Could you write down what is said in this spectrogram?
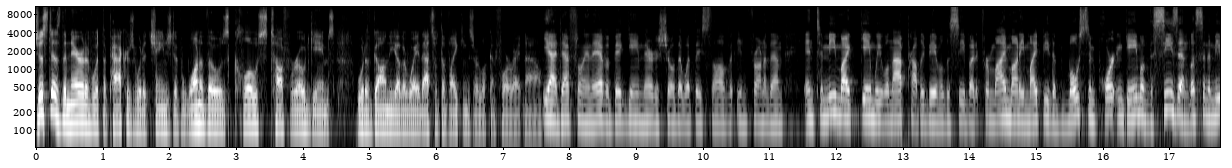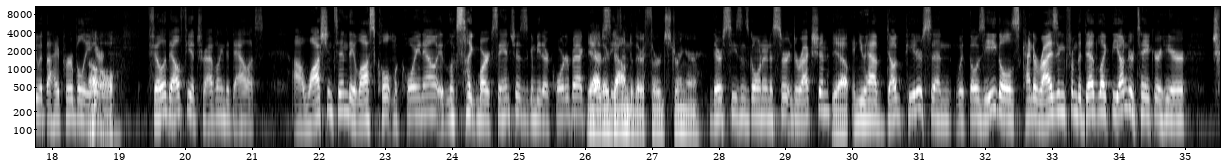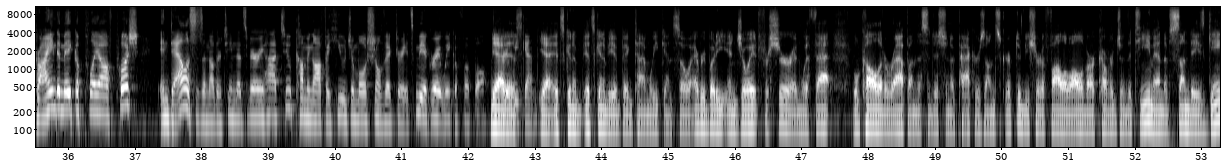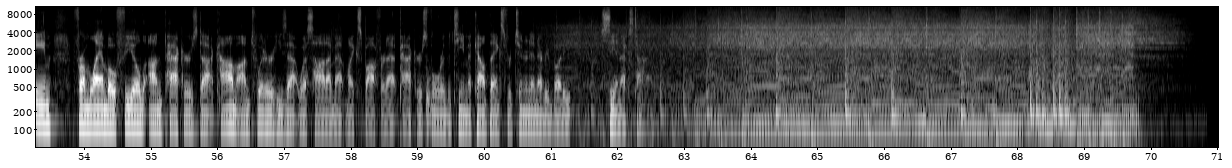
just as the narrative with the Packers would have changed if one of those close, tough road games would have gone the other way. That's what the Vikings are looking for right now. Yeah, definitely. And they have a big game there to show that what they still have in front of them. And to me, Mike, game we will not probably be able to see, but for my money, might be the most important game of the season. Listen to me with the hyperbole Uh-oh. here. Philadelphia traveling to Dallas. Uh, Washington, they lost Colt McCoy now. It looks like Mark Sanchez is going to be their quarterback. Yeah, their they're season, down to their third stringer. Their season's going in a certain direction. Yeah. And you have Doug Pederson with those Eagles kind of rising from the dead like the Undertaker here, trying to make a playoff push. And Dallas is another team that's very hot too, coming off a huge emotional victory. It's gonna be a great week of football. Yeah, great it is. weekend. Yeah, it's gonna it's gonna be a big time weekend. So everybody enjoy it for sure. And with that, we'll call it a wrap on this edition of Packers Unscripted. Be sure to follow all of our coverage of the team and of Sunday's game from Lambeau Field on Packers.com. On Twitter, he's at West Hot. I'm at Mike Spofford at Packers for the team account. Thanks for tuning in, everybody. See you next time.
